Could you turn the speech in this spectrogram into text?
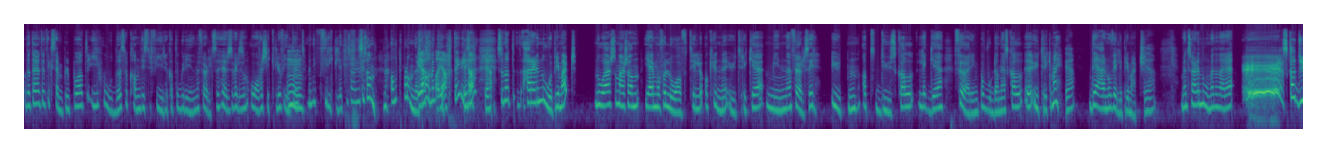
Og dette er jo et eksempel på at i hodet så kan disse fire kategoriene med følelser høres veldig sånn oversiktlig og fint Mm. ut. Men i virkeligheten så er det jo ikke sånn. Alt blander seg Ja, som en cocktail. ikke ja, sant? ja. Sånn at her er det noe primært. Noe som er sånn jeg må få lov til å kunne uttrykke mine følelser. Uten at du skal legge føring på hvordan jeg skal uh, uttrykke meg. Det er noe veldig primært. Men så er det noe med den derre «Øh, Skal du?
